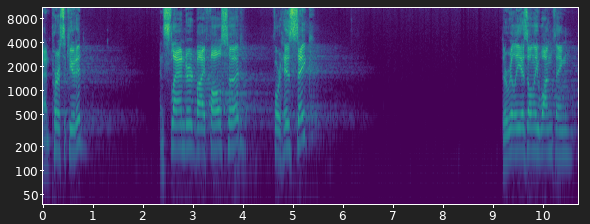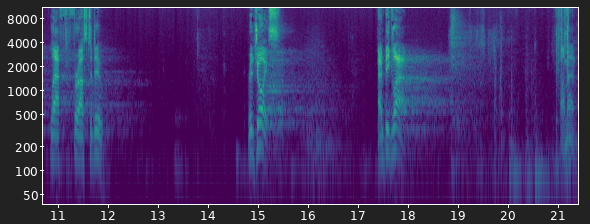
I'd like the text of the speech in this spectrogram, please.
and persecuted and slandered by falsehood for his sake, there really is only one thing left for us to do. Rejoice and be glad. Amen.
